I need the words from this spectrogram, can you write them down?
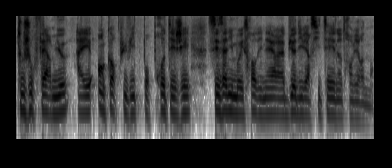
toujours faire mieux, aller encore plus vite pour protéger ces animaux extraordinaires, la biodiversité et notre environnement.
